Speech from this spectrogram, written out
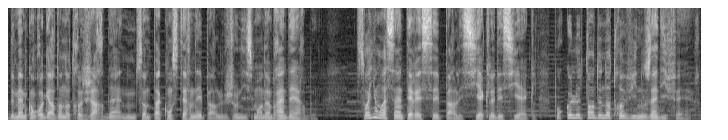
De même qu'en regardant notre jardin, nous ne sommes pas consternés par le jaunissement d'un brin d'herbe. Soyons assez intéressés par les siècles des siècles pour que le temps de notre vie nous indiffère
